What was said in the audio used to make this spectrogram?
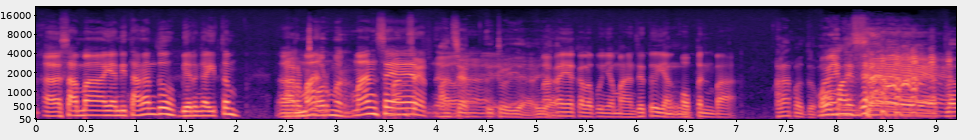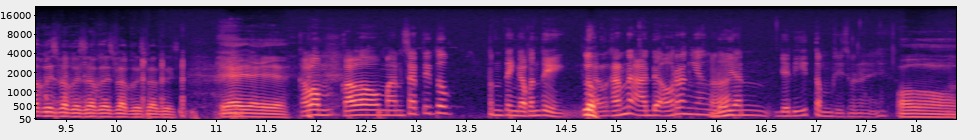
Eh, sama yang di tangan tuh biar nggak hitam. Eh, Arm ma- warmer. Manset. Manset. Manset Eh, itu iya, iya. Makanya kalau punya manset tuh yang open Pak. Kenapa tuh? Oh Mindset. mindset. bagus, bagus, bagus, bagus, bagus. Ya, ya, ya. Kalau kalau manset itu penting gak penting? Loh. Kar- Karena ada orang yang doyan jadi hitam sih sebenarnya. Oh.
